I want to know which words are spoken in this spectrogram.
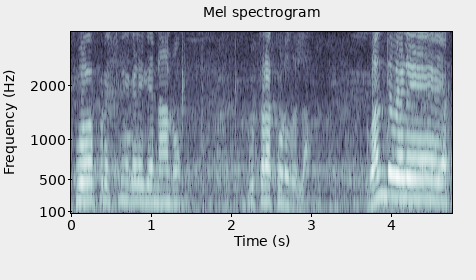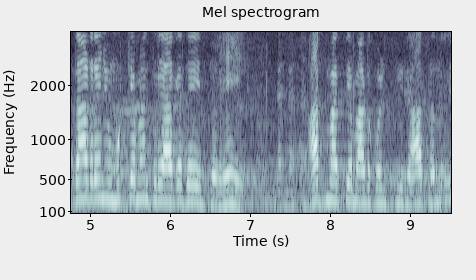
ಪ- ಪ್ರಶ್ನೆಗಳಿಗೆ ನಾನು ಉತ್ತರ ಕೊಡೋದಿಲ್ಲ ಒಂದು ವೇಳೆ ಯತ್ನಾಡ್ರೆ ನೀವು ಮುಖ್ಯಮಂತ್ರಿ ಆಗದೇ ಇದ್ದರೆ ಆತ್ಮಹತ್ಯೆ ಮಾಡಿಕೊಳ್ತೀರಾ ಆತಂದ್ರೆ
